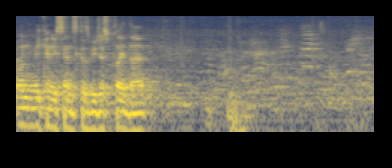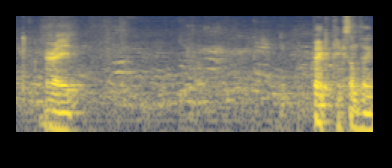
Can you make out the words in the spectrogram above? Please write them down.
That wouldn't make any sense because we just played that. Alright. Quick, pick something.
